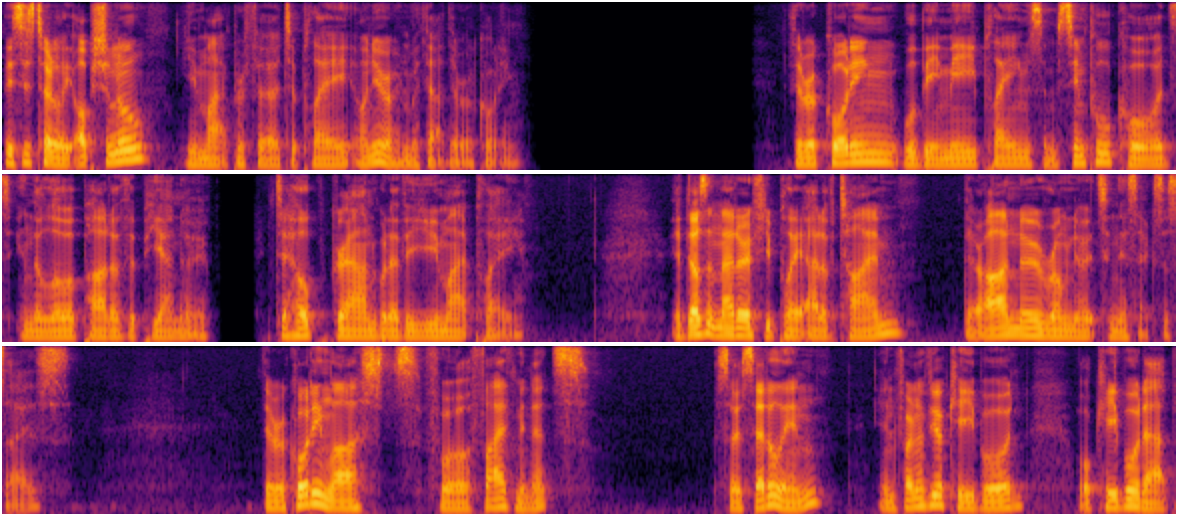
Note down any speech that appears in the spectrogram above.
This is totally optional, you might prefer to play on your own without the recording. The recording will be me playing some simple chords in the lower part of the piano to help ground whatever you might play. It doesn't matter if you play out of time, there are no wrong notes in this exercise. The recording lasts for five minutes, so settle in, in front of your keyboard or keyboard app,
